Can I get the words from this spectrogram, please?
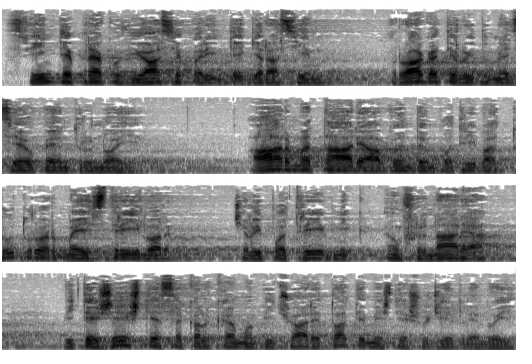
Sfinte Preacuvioase Părinte Gerasim, roagă-te lui Dumnezeu pentru noi. Armă tare având împotriva tuturor măestriilor celui potrivnic înfrânarea, vitejește să călcăm în picioare toate meșteșugirile Lui.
